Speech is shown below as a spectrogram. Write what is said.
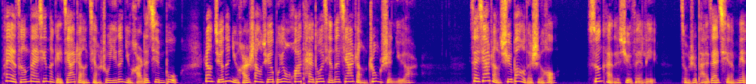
他也曾耐心的给家长讲述一个女孩的进步，让觉得女孩上学不用花太多钱的家长重视女儿。在家长续报的时候，孙凯的续费率总是排在前面，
